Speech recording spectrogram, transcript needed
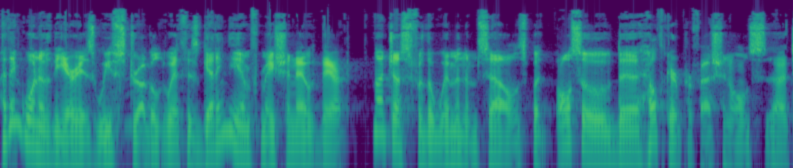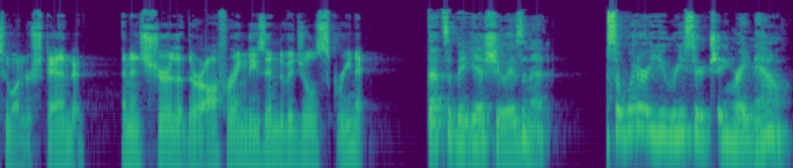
I think one of the areas we've struggled with is getting the information out there, not just for the women themselves, but also the healthcare professionals uh, to understand it and ensure that they're offering these individuals screening. That's a big issue, isn't it? So, what are you researching right now?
